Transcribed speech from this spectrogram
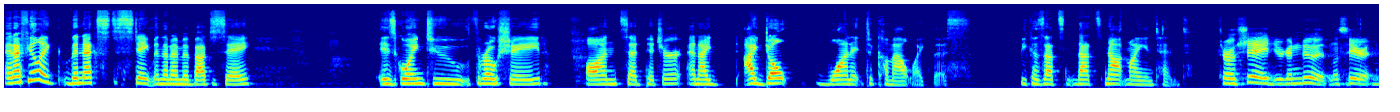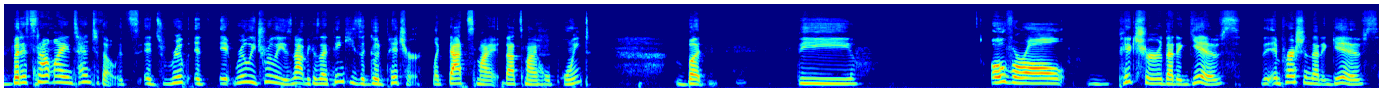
I feel like the next statement that I'm about to say is going to throw shade on said pitcher, and I I don't want it to come out like this because that's that's not my intent. Throw shade. You're gonna do it. Let's hear it. But it's not my intent though. It's it's real. It, it really truly is not because I think he's a good pitcher. Like that's my that's my whole point. But the overall picture that it gives, the impression that it gives,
